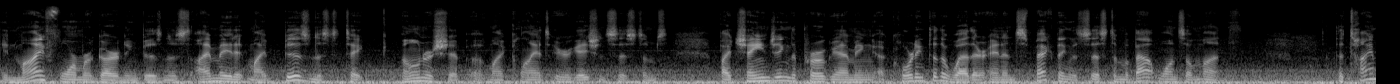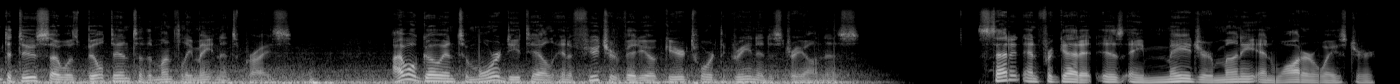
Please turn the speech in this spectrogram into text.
In my former gardening business, I made it my business to take ownership of my clients' irrigation systems by changing the programming according to the weather and inspecting the system about once a month. The time to do so was built into the monthly maintenance price. I will go into more detail in a future video geared toward the green industry on this. Set it and forget it is a major money and water waster.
